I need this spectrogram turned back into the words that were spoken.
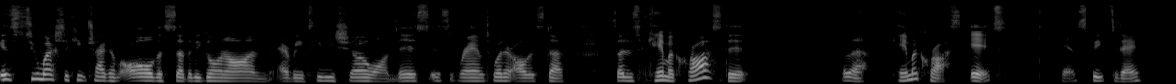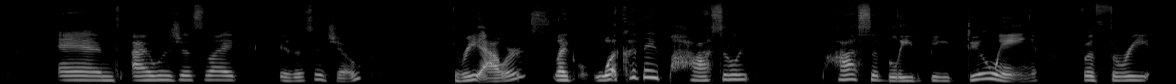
it's too much to keep track of all the stuff that be going on every TV show on this Instagram, Twitter, all this stuff. So I just came across it. Ugh, came across it. Can't speak today. And I was just like, is this a joke? Three hours? Like, what could they possibly possibly be doing for three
